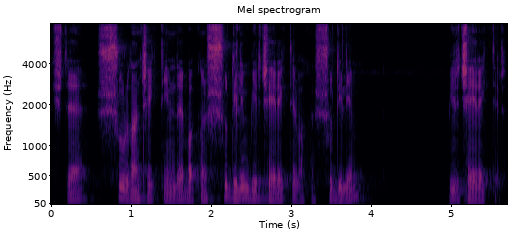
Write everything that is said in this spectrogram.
işte şuradan çektiğimde bakın şu dilim bir çeyrektir. Bakın şu dilim bir çeyrektir.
